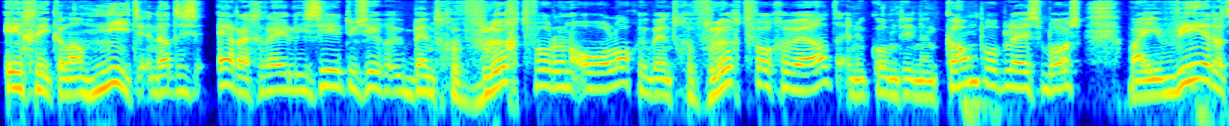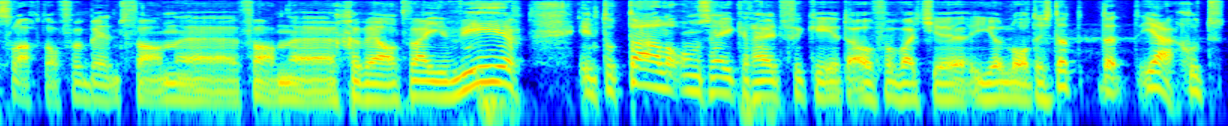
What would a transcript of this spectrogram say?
In Griekenland niet. En dat is erg. Realiseert u zich, u bent gevlucht voor een oorlog. U bent gevlucht voor geweld. En u komt in een kamp op Lesbos... waar je weer het slachtoffer bent van, uh, van uh, geweld. Waar je weer in totale onzekerheid verkeert... over wat je, je lot is. Dat, dat, ja, goed.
